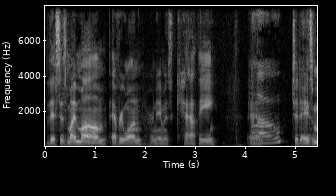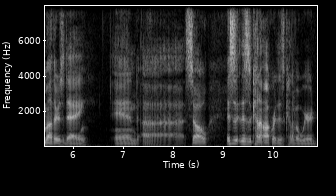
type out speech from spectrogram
this is my mom, everyone. Her name is Kathy. And Hello. Today's Mother's Day, and uh, so this is this is kind of awkward. This is kind of a weird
